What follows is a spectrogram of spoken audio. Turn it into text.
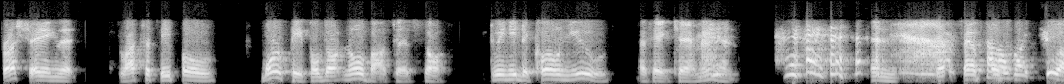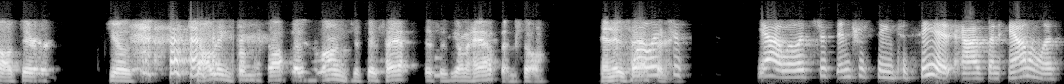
frustrating that lots of people, more people, don't know about this. So, do we need to clone you? I think, Tammy, and and have oh. folks oh. like you out there, you know, shouting from the top of their lungs that this ha- this is going to happen. So, and it's well, happening. It's just, yeah, well, it's just interesting to see it as an analyst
